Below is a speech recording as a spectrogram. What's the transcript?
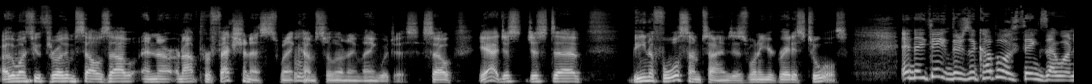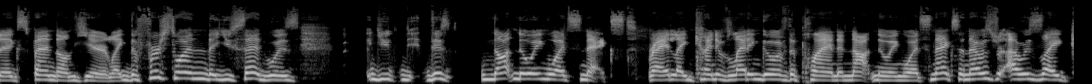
are the ones who throw themselves out and are not perfectionists when it mm. comes to learning languages. So yeah, just just uh, being a fool sometimes is one of your greatest tools. And I think there's a couple of things I want to expand on here. Like the first one that you said was you this not knowing what's next, right? Like kind of letting go of the plan and not knowing what's next. And I was I was like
